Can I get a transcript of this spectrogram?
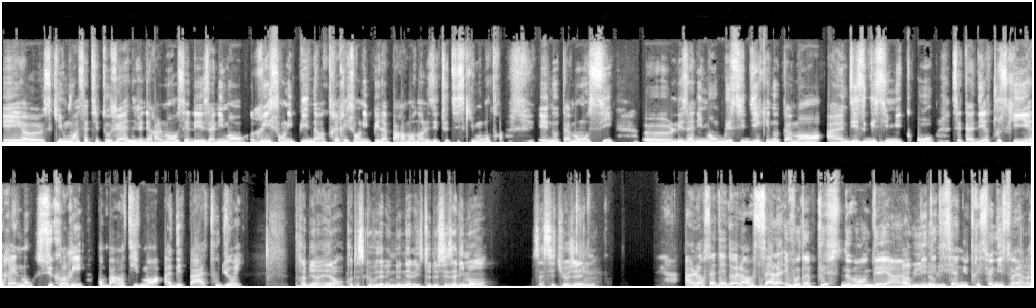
et euh, ce qui est moins satiétogène généralement, c'est les aliments riches en lipides, hein, très riches en lipides apparemment dans les études, c'est ce qui montre, et notamment aussi euh, les aliments glucidiques et notamment à indice glycémique haut, c'est-à-dire tout ce qui est réellement sucrerie comparativement à des pâtes ou du riz. Très bien. Et alors, quand est-ce que vous allez nous donner la liste de ces aliments? Ça, c'est alors ça, alors ça, il faudrait plus demander à un diététicien ah nutritionniste. Voilà,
